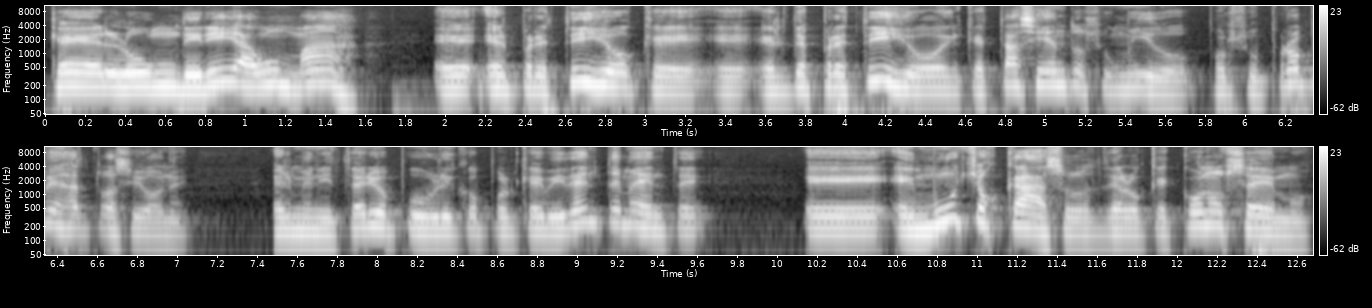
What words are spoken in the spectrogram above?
que lo hundiría aún más eh, el prestigio que, el desprestigio en que está siendo sumido por sus propias actuaciones el Ministerio Público, porque evidentemente eh, en muchos casos de lo que conocemos,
